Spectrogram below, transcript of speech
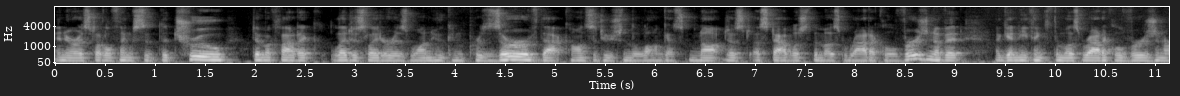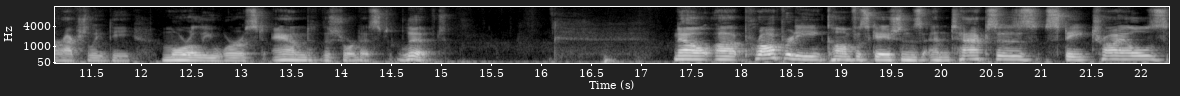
And Aristotle thinks that the true democratic legislator is one who can preserve that constitution the longest, not just establish the most radical version of it. Again, he thinks the most radical version are actually the morally worst and the shortest lived. Now, uh, property confiscations and taxes, state trials,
